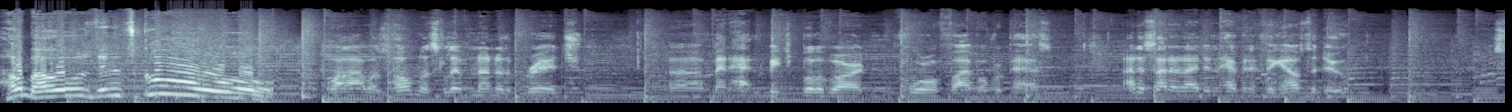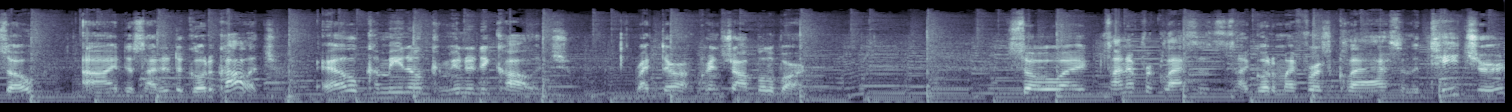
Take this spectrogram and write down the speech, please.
Hobos in School. While I was homeless living under the bridge, uh, Manhattan Beach Boulevard and 405 overpass, I decided I didn't have anything else to do. So I decided to go to college. El Camino Community College, right there on Crenshaw Boulevard. So I sign up for classes. I go to my first class, and the teacher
